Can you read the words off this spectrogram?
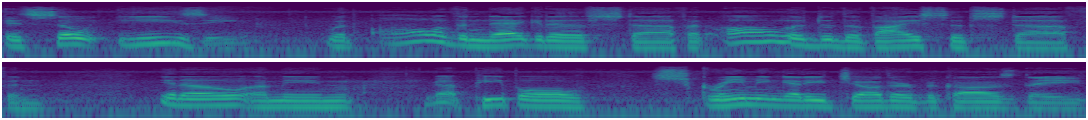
it's so easy with all of the negative stuff and all of the divisive stuff. And, you know, I mean, got people screaming at each other because they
